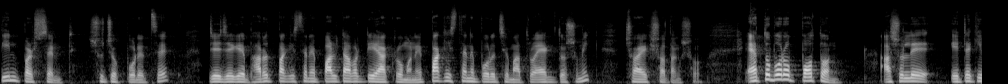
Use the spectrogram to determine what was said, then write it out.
তিন পার্সেন্ট সূচক পড়েছে। যে জায়গায় ভারত পাকিস্তানের পাল্টাপাল্টি আক্রমণে পাকিস্তানে পড়েছে মাত্র এক দশমিক ছয় এক শতাংশ। এত বড় পতন আসলে এটা কি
